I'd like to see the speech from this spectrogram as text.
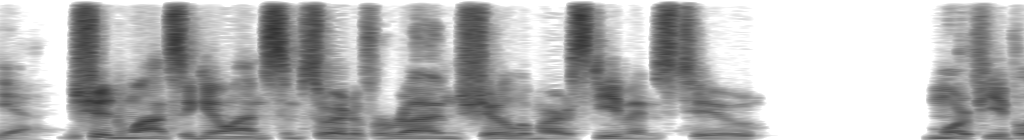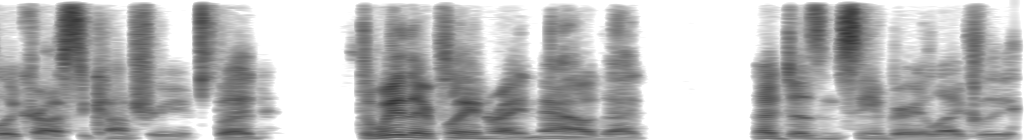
yeah, you should want to go on some sort of a run, show Lamar Stevens to more people across the country. But the way they're playing right now, that that doesn't seem very likely.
